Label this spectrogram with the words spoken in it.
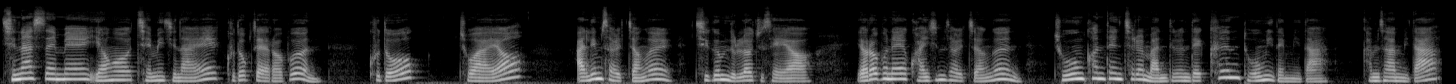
진아쌤의 영어 재미진아의 구독자 여러분, 구독, 좋아요, 알림 설정을 지금 눌러주세요. 여러분의 관심 설정은 좋은 컨텐츠를 만드는 데 큰 도움이 됩니다. 감사합니다.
